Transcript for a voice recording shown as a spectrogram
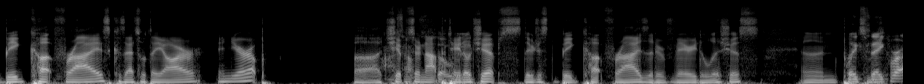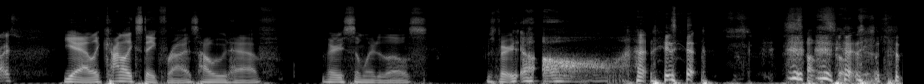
big cut fries because that's what they are in Europe. Uh, chips are not so potato good. chips; they're just big cut fries that are very delicious. And Like some- steak fries? yeah, like kind of like steak fries, how we would have, very similar to those. It's very uh, oh. Sounds so good.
